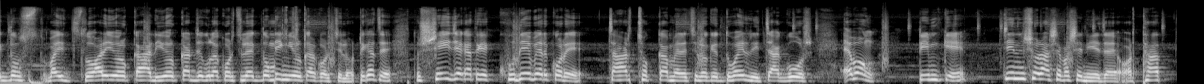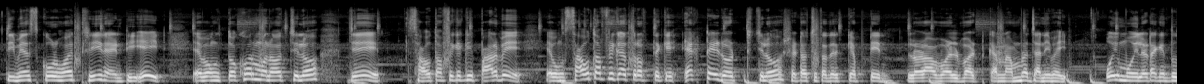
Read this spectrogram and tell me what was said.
একদম ভাই স্লোয়ার ইয়র্কার ইয়র্কার যেগুলো করছিল, একদম ইয়র্কার করছিল, ঠিক আছে? তো সেই জায়গা থেকে খুদে বের করে চার ছক্কা মেরেছিল কিন্তু ভাই রিচা ঘোষ এবং টিমকে তিনশোর আশেপাশে নিয়ে যায়। অর্থাৎ টিমের স্কোর হয় থ্রি এইট এবং তখন মনে হচ্ছিল যে সাউথ আফ্রিকা কি পারবে এবং সাউথ আফ্রিকার তরফ থেকে একটাই ডট ছিল, সেটা হচ্ছে তাদের ক্যাপ্টেন লরা ওয়ার্ল্ডবার্ট। কারণ আমরা জানি ভাই, ওই মহিলাটা কিন্তু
